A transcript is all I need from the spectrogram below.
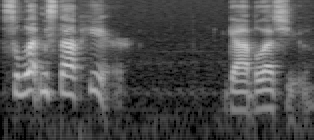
So let me stop here. God bless you.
